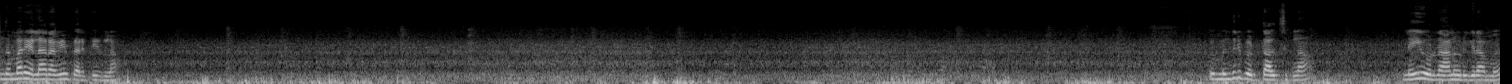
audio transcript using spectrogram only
இந்த மாதிரி எல்லா ரவையும் பரட்டிடலாம். இப்போ முந்திரி பருப்பு தாளிச்சிக்கலாம். நெய் ஒரு நானூறு கிராமு.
